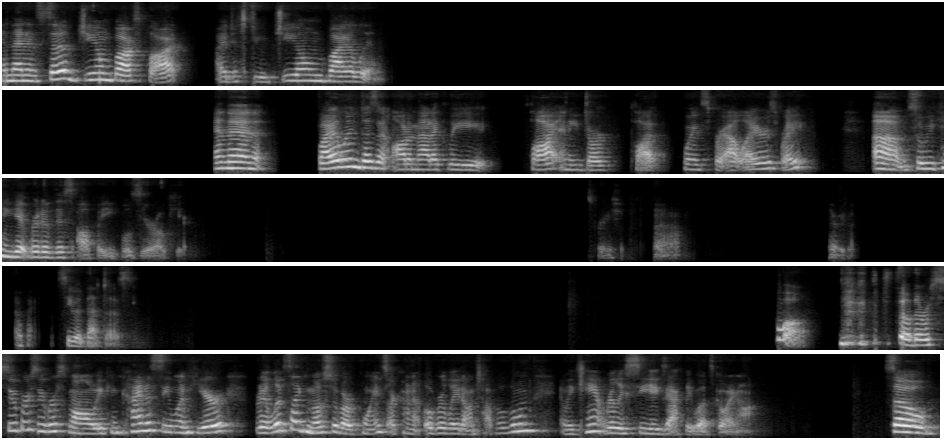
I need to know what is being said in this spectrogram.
And then instead of geom box plot, I just do geom violin. And then violin doesn't automatically plot any dark plot points for outliers, right? Um, so we can get rid of this alpha equals zero here. Uh, There we go. Okay, see what that does. Cool. So they're super, super small. We can kind of see one here, but it looks like most of our points are kind of overlaid on top of them, and we can't really see exactly what's going on. So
